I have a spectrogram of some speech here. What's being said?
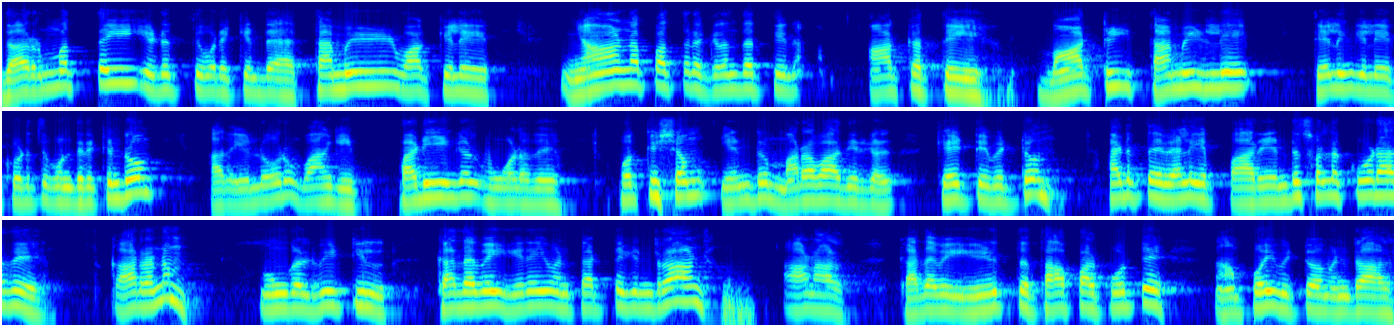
தர்மத்தை எடுத்து உரைக்கின்ற தமிழ் வாக்கிலே ஞானபத்திர கிரந்தத்தின் ஆக்கத்தை மாற்றி தமிழிலே தெலுங்கிலே கொடுத்து கொண்டிருக்கின்றோம். அதை எல்லோரும் வாங்கி படியுங்கள் உங்களது பொக்கிஷம் என்று மறவாதீர்கள். கேட்டுவிட்டோம் அடுத்த வேலையை பாரு என்று சொல்லக்கூடாது. காரணம் உங்கள் வீட்டில் கதவை இறைவன் தட்டுகின்றான். ஆனால் கதவை இழுத்த தாப்பால் போட்டு நாம் போய்விட்டோம் என்றால்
